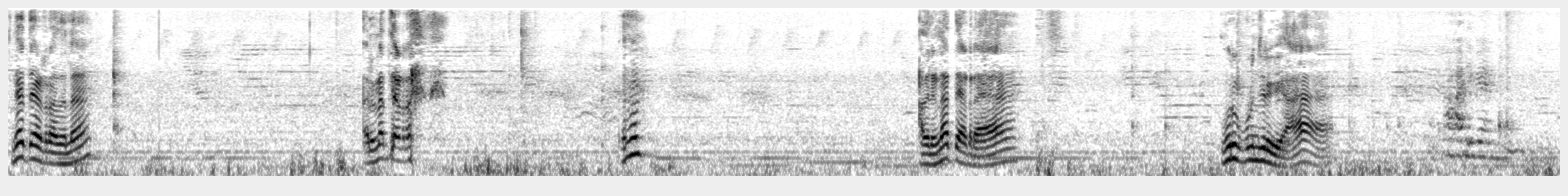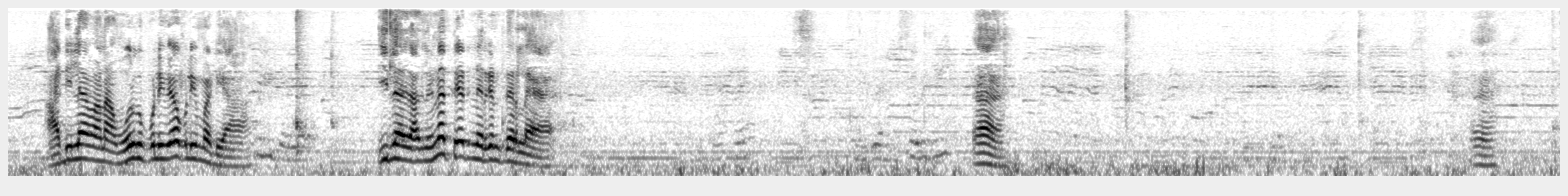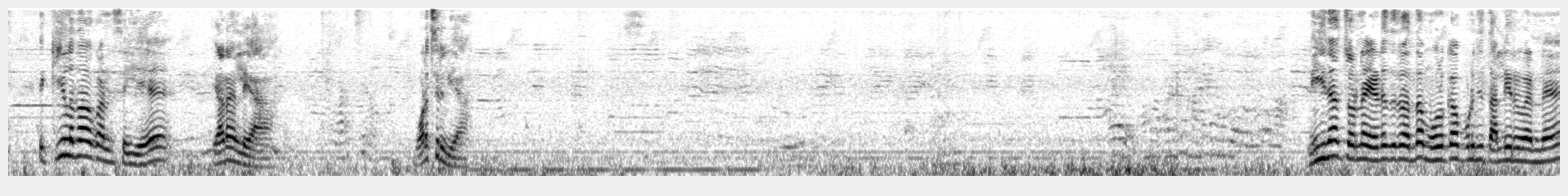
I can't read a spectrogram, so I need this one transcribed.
என்ன தேடுற அதில்? அதில் என்ன தேடுற? அதில் என்ன தேடுற? முறுக்கு புளிஞ்சிருவியா அடிலாம் வேணாம் முறுக்கு புளிவியா புளிய மாட்டியா? இல்லை அதில் என்ன தேடின்னு இருக்குன்னு தெரில ஆ. கீழே தான் உட்காந்து செய்ய. இடம் இல்லையா? உடச்சிருவியா? நீ தான் சொன்ன எடுத்துட்டு வந்தா முறுக்கா புடிஞ்சு தள்ளிடுவேன்னு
